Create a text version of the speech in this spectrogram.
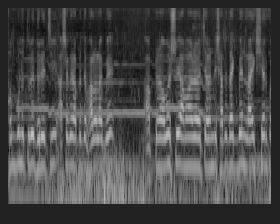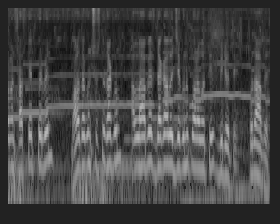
সম্পূর্ণ তুলে ধরেছি, আশা করি আপনাদের ভালো লাগবে। আপনারা অবশ্যই আমার চ্যানেলটির সাথে থাকবেন, লাইক, শেয়ার, কমেন্ট, সাবস্ক্রাইব করবেন। ভালো থাকুন, সুস্থ থাকুন। আল্লাহ হাফেজ, দেখা হবে যে কোনো পরবর্তী ভিডিওতে। খোদা হাফেজ।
